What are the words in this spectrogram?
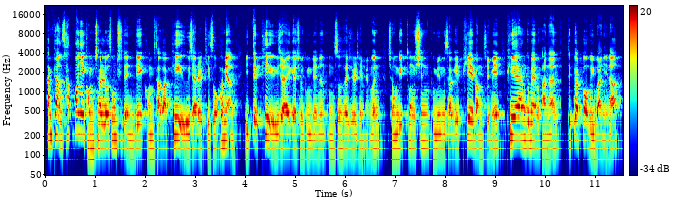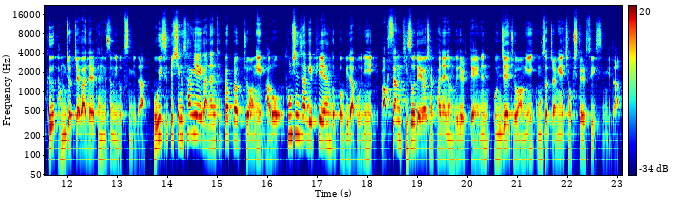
한편 사건이 검찰로 송치된 뒤 검사가 피의자를 기소하면 이때 피의자에게 적용되는 공소사실 제명은 전기통신 금융사기 피해 방지 및 피해 환금에 관한 특별법 위반이나 그 방조죄가 될 가능성이 높습니다. 보이스피싱 사기에 관한 특별법 조항이 바로 통신사기 피해 환급법이다 보니 막상 기소되어 재판에 넘겨질 때에는 본제 조항이 공소장에 적시될 수 있습니다.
